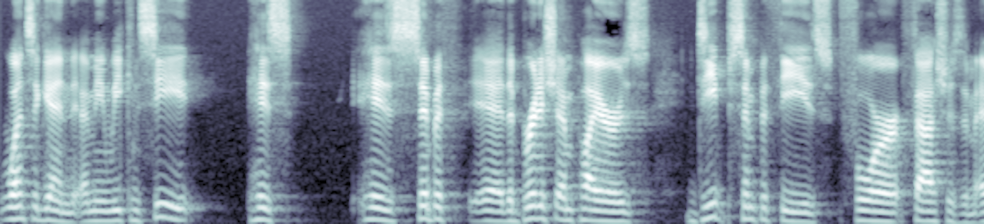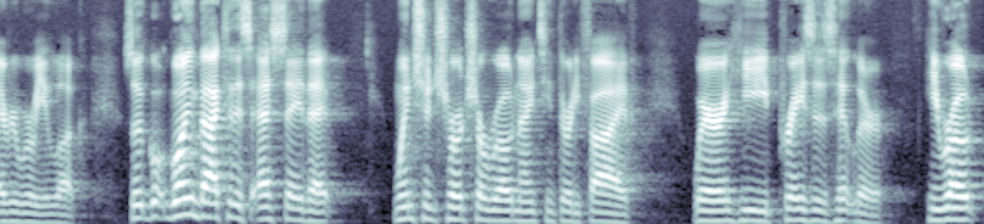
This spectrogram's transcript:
once again, I mean, we can see his his sympathy, uh, the British Empire's deep sympathies for fascism everywhere we look. So go- going back to this essay that Winston Churchill wrote in 1935, where he praises Hitler, he wrote,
